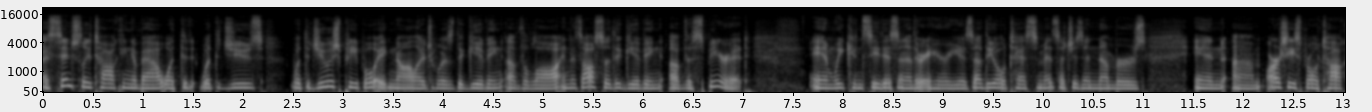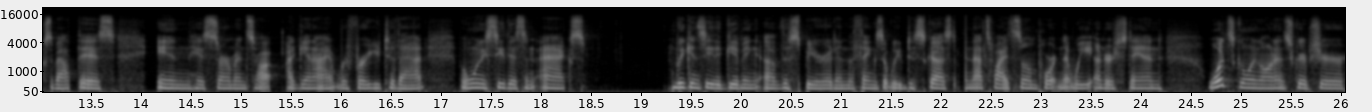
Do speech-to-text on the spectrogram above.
essentially talking about what the what the Jews, what the Jewish people acknowledge was the giving of the law, and it's also the giving of the Spirit. And we can see this in other areas of the Old Testament, such as in Numbers. And um, R.C. Sproul talks about this in his sermon. So, again, I refer you to that. But when we see this in Acts, we can see the giving of the Spirit and the things that we've discussed. And that's why it's so important that we understand what's going on in Scripture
